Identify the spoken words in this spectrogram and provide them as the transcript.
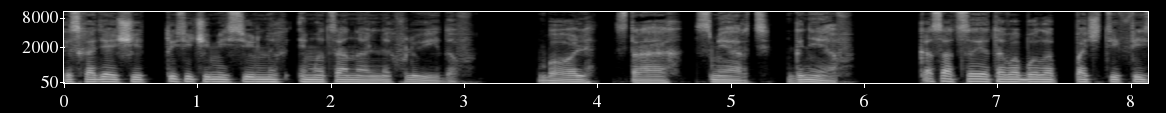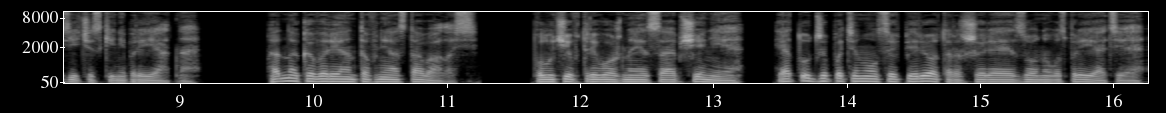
исходящий тысячами сильных эмоциональных флюидов. Боль, страх, смерть, гнев. Касаться этого было почти физически неприятно. Однако вариантов не оставалось. Получив тревожное сообщение, я тут же потянулся вперед, расширяя зону восприятия,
